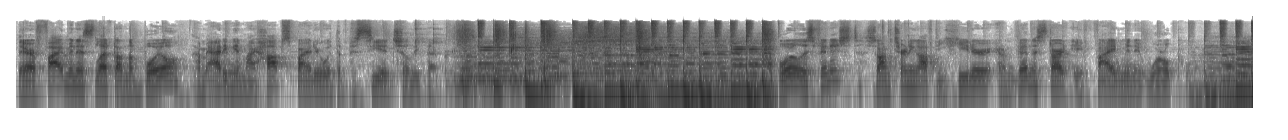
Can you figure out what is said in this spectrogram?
There are five minutes left on the boil. I'm adding in my hop spider with the Pasilla chili peppers. The boil is finished, so I'm turning off the heater and I'm gonna start a five minute whirlpool.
